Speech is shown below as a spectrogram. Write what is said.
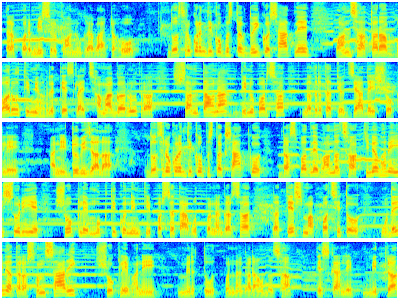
तर परमेश्वरको अनुग्रहबाट हो। दोस्रो ग्रन्थीको पुस्तक दुईको साथले भन्छ तर बरु तिमीहरूले त्यसलाई क्षमा गर्नु र सन्ताउना दिनुपर्छ नत्र त त्यो ज्यादै शोकले अनि डुबिजाला दोस्रो ग्रन्थीको पुस्तक सातको दस पदले भन्दछ किनभने ईश्वरीय शोकले मुक्तिको निम्ति पश्चाताप उत्पन्न गर्छ र त्यसमा पछितो हुँदैन तर संसारिक शोकले भने मृत्यु उत्पन्न गराउँदछ त्यस कारणले मित्र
